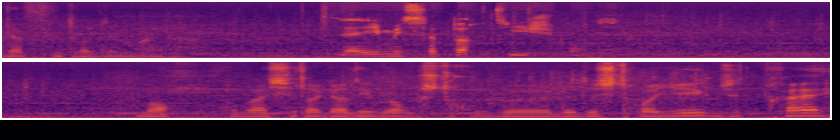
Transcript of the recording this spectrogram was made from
Qui la foudre le démon là il a aimé sa partie, je pense. Bon, on va essayer de regarder voir où se trouve euh, le destroyer. Vous êtes prêts?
